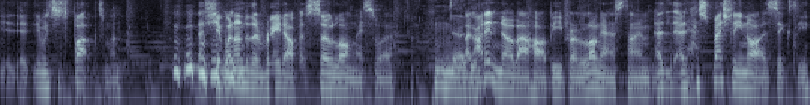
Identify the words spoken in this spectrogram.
it, it was just fucked, man. that shit went under the radar for so long, I swear. Yeah, Like dude. I didn't know about heartbeat for a long ass time, especially not at 60.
